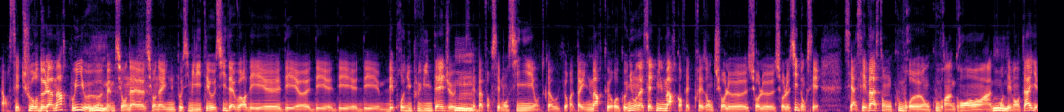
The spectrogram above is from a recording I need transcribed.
Alors c'est toujours de la marque, oui, mmh. même si on, a, si on a une possibilité aussi d'avoir des, des, des, des, produits plus vintage qui ne mmh. seraient pas forcément signés, en tout cas, où il n'y aurait pas une marque reconnue. On a 7000 marques en fait présentes sur le, sur le, sur le site, donc c'est assez vaste, on couvre, on couvre un grand, un grand éventail.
